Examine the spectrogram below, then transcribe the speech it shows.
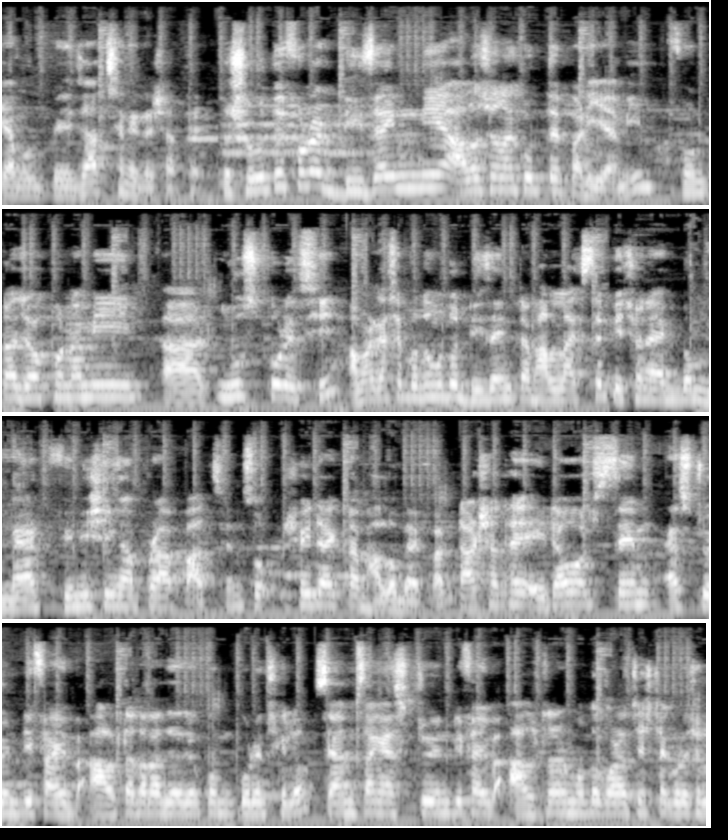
কেবল পেয়ে যাচ্ছেন এটার সাথে। তো শুরুতে ফোনের ডিজাইন নিয়ে আলোচনা করতে পারি আমি। ফোনটা যখন আমি ইউজ করেছি, আমার কাছে প্রথমত ডিজাইনটা ভালো লাগছে, পেছনে একদম ম্যাট ফিনিশিং আপনারা পাচ্ছেন সো সেটা একটা ভালো ব্যাপার। তার সাথে এটাও same S twenty five ultra তারা যেরকম করেছিল স্যামসাং এস টোয়েন্টি ফাইভ আলট্রার মতো করার চেষ্টা করেছিল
